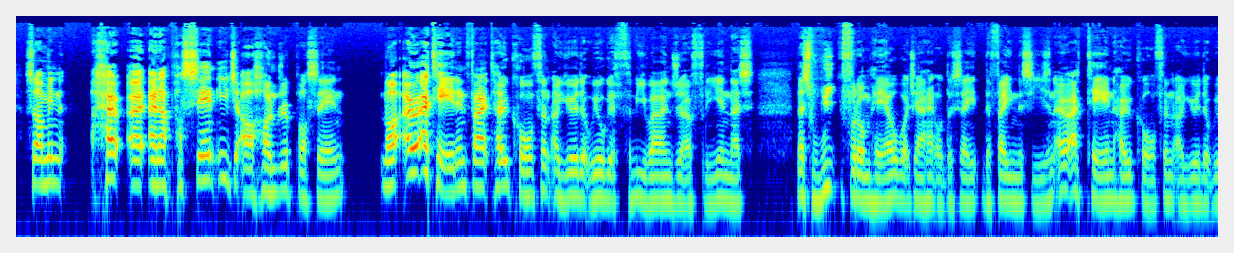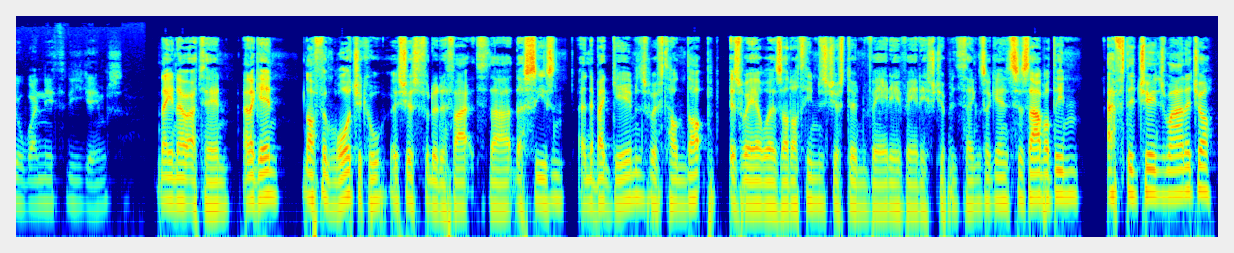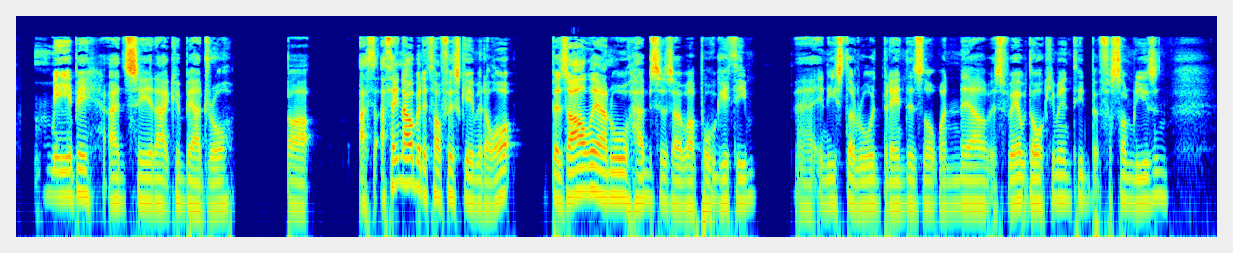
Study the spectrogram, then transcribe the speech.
So I mean, how uh, in a percentage, a hundred percent, not out of ten. In fact, how confident are you that we'll get three wins out of three in this this week from hell, which I think will decide define the season? Out of ten, how confident are you that we'll win the three games? Nine out of ten. And again, nothing logical. It's just for the fact that this season in the big games we've turned up, as well as other teams just doing very, very stupid things against us. Aberdeen, if they change manager, maybe I'd say that could be a draw. But I, th- I think that'll be the toughest game in the lot. Bizarrely, I know Hibs is our bogey team. Uh, in Easter Road, Brendan's not winning there. It's well documented, but for some reason,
